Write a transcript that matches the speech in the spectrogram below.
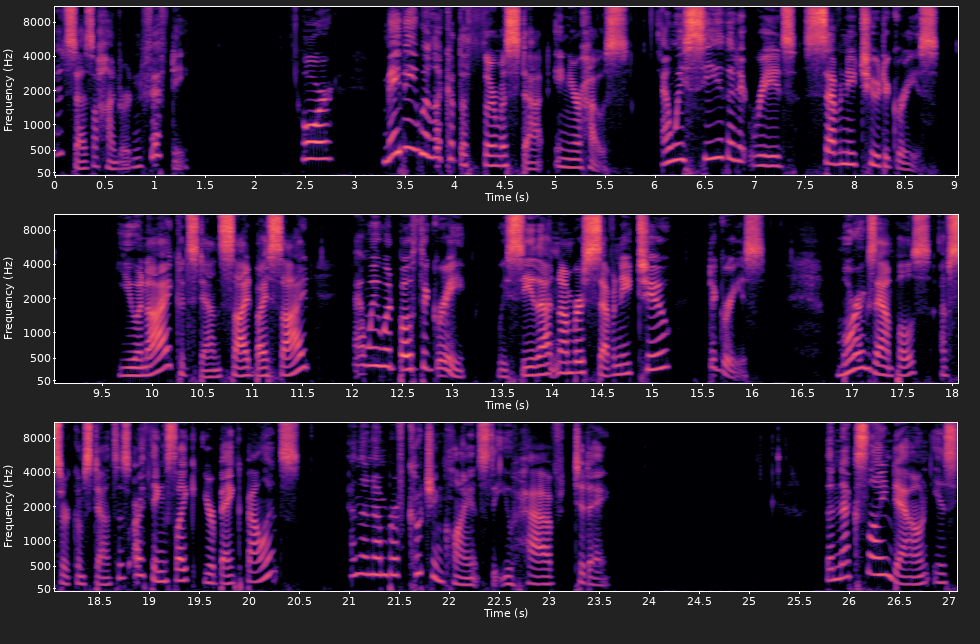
it says 150. Or maybe we look at the thermostat in your house and we see that it reads 72 degrees. You and I could stand side by side and we would both agree we see that number 72 degrees. More examples of circumstances are things like your bank balance and the number of coaching clients that you have today. The next line down is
